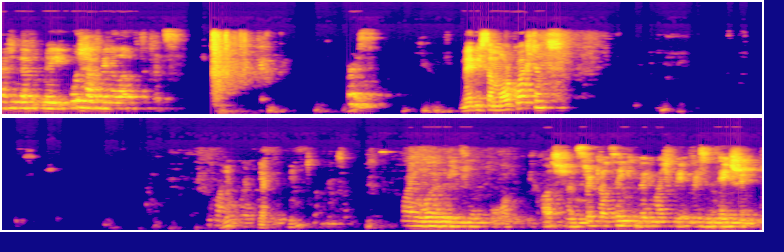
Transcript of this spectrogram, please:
I think that would, make, would have made a lot of difference. First. Maybe some more questions? Yeah. Mhm. While we're waiting for the questions, Raquel, thank you very much for your presentation.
